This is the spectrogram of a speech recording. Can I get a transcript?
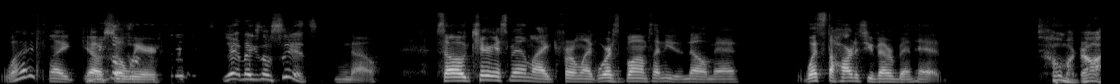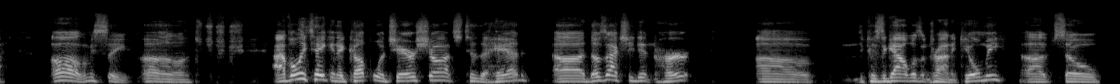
what? Like, yo, Makes no so weird. sense. Yeah, it makes no sense. No. So curious, man. Like from like worst bumps, I need to know, man. What's the hardest you've ever been hit? Oh my god. Oh, let me see. Uh, I've only taken a couple of chair shots to the head. Uh, those actually didn't hurt. Uh, because the guy wasn't trying to kill me. Uh, so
